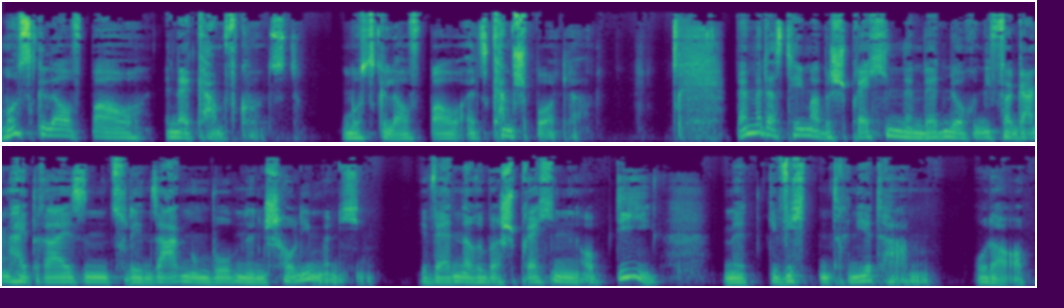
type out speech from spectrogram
Muskelaufbau in der Kampfkunst. Muskelaufbau als Kampfsportler. Wenn wir das Thema besprechen, dann werden wir auch in die Vergangenheit reisen zu den sagenumwobenen Shaolin-Mönchen. Wir werden darüber sprechen, ob die mit Gewichten trainiert haben oder ob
